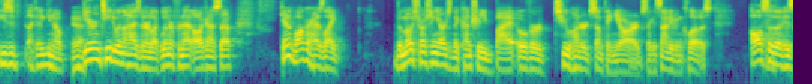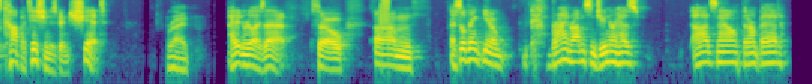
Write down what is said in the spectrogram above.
he's like a, you know Yeah. guaranteed to win the Heisman or like Leonard Fournette, all that kind of stuff. Kenneth Walker has like the most rushing yards in the country by over 200 something yards. Like it's not even close. Also, though, his competition has been shit. Right. I didn't realize that. So um, I still think, you know, Brian Robinson Jr. has odds now that aren't bad.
